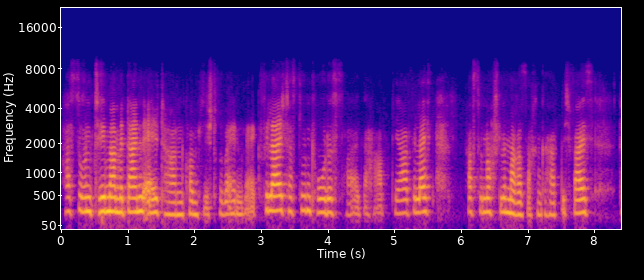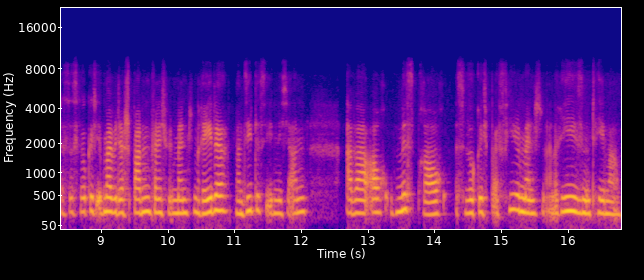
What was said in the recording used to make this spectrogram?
hast du ein Thema mit deinen Eltern, kommst nicht drüber hinweg. Vielleicht hast du einen Todesfall gehabt. Ja, vielleicht hast du noch schlimmere Sachen gehabt. Ich weiß, das ist wirklich immer wieder spannend, wenn ich mit Menschen rede. Man sieht es ihnen nicht an aber auch Missbrauch ist wirklich bei vielen Menschen ein Riesenthema.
